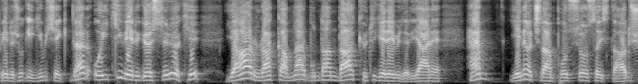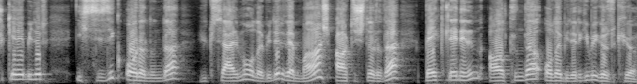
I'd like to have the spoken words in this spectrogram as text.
Beni de çok ilgimi çektiler. O iki veri gösteriyor ki yarın rakamlar bundan daha kötü gelebilir. Yani hem yeni açılan pozisyon sayısı daha düşük gelebilir. İşsizlik oranında yükselme olabilir ve maaş artışları da beklenenin altında olabilir gibi gözüküyor.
